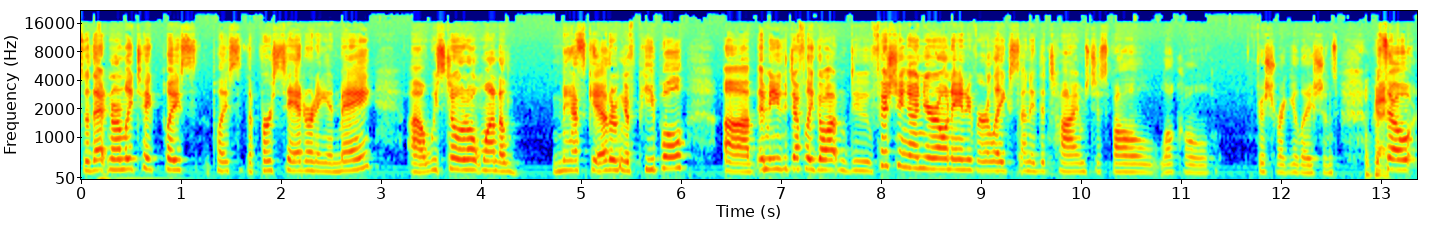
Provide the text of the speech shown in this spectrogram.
So that normally take place place the first Saturday in May. Uh, we still don't want a mass gathering of people. Um, I mean, you could definitely go out and do fishing on your own, any of our lakes, any of the times. Just follow local fish regulations. Okay. So,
